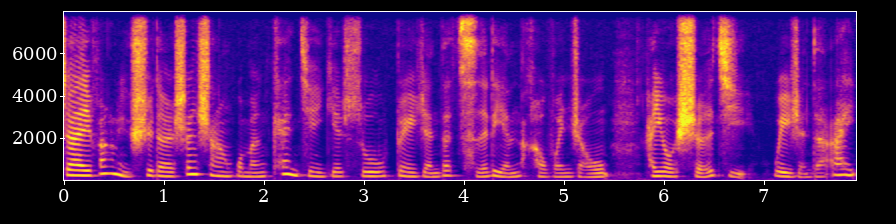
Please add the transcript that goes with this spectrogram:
在方女士的身上，我们看见耶稣对人的慈怜和温柔，还有舍己。为人的爱，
